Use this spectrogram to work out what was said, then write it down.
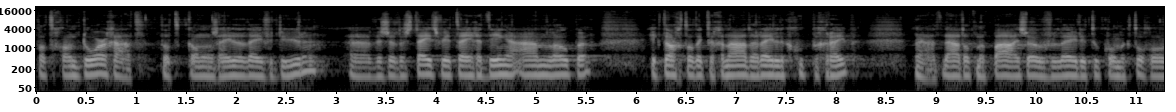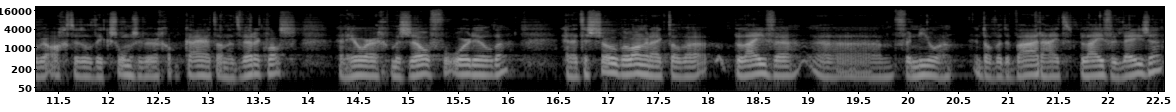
wat gewoon doorgaat. Dat kan ons hele leven duren. we zullen steeds weer tegen dingen aanlopen. Ik dacht dat ik de genade redelijk goed begreep. Nou, nadat mijn pa is overleden, toen kom ik toch wel weer achter dat ik soms weer gewoon keihard aan het werk was. En heel erg mezelf veroordeelde. En het is zo belangrijk dat we blijven uh, vernieuwen. En dat we de waarheid blijven lezen.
